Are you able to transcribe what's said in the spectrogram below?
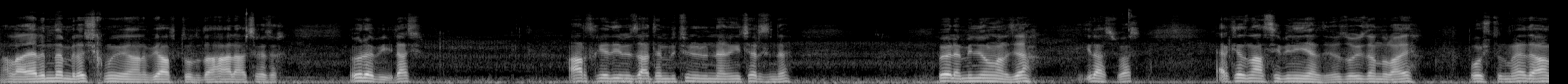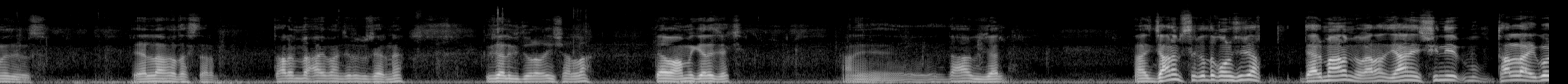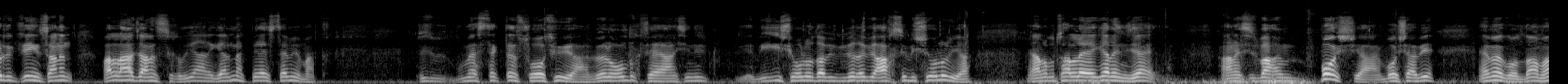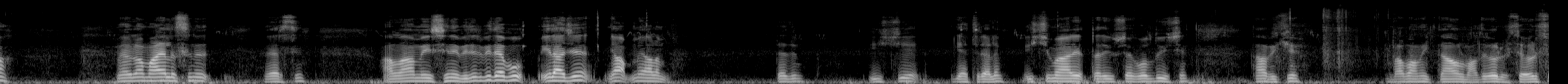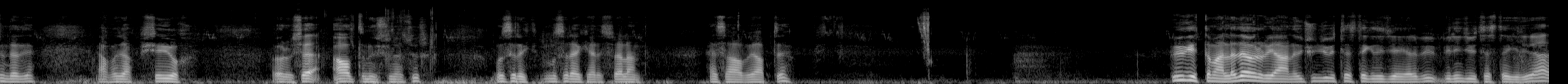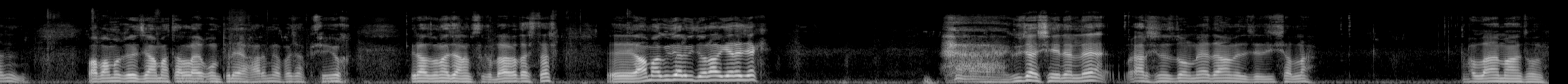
Valla elimden bile çıkmıyor yani bir hafta oldu daha hala çıkacak. Öyle bir ilaç. Artık yediğimiz zaten bütün ürünlerin içerisinde böyle milyonlarca ilaç var. Herkes nasibini yer diyoruz. O yüzden dolayı boş durmaya devam ediyoruz. Değerli arkadaşlarım. Tarım ve hayvancılık üzerine güzel videolar inşallah devamı gelecek. Hani daha güzel. Yani canım sıkıldı konuşacak dermanım yok. Yani şimdi bu tarlayı gördükçe insanın vallahi canı sıkıldı. Yani gelmek bile istemiyorum artık. Biz bu meslekten soğutuyor yani. Böyle oldukça yani şimdi bir iş olur da bir böyle bir aksi bir şey olur ya. Yani bu tarlaya gelince hani siz bakın boş yani. Boşa bir emek oldu ama Mevlam hayırlısını versin. Allah'ım iyisini bilir. Bir de bu ilacı yapmayalım dedim. İşçi getirelim. İşçi maliyetleri yüksek olduğu için tabii ki babam ikna olmadı. Ölürse ölsün dedi. Yapacak bir şey yok. Ölürse altın üstüne sür. Mısır, mısır ekeriz falan hesabı yaptı. Büyük ihtimalle de ölür yani. Üçüncü viteste gideceği yere bir, birinci viteste gidiyor. Yani babamı kıracağım tarlayı komple yakarım yapacak bir şey yok. Biraz ona canım sıkıldı arkadaşlar. Ee, ama güzel videolar gelecek. güzel şeylerle karşınızda olmaya devam edeceğiz inşallah. Allah'a emanet olun.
